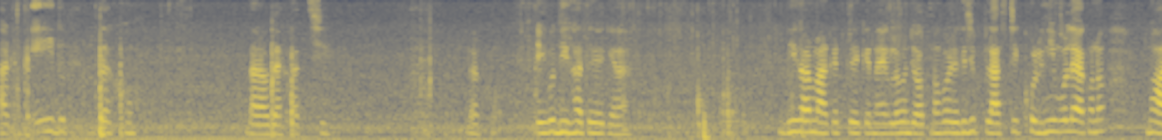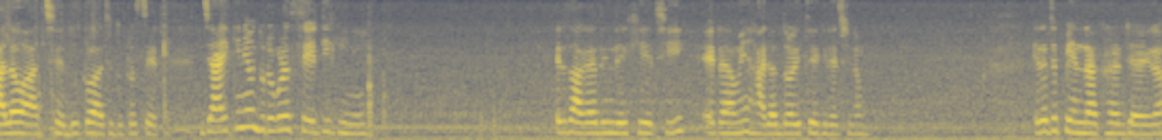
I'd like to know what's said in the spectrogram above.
আর এই দুটো দেখো, দাঁড়াও দেখাচ্ছি। দেখো, এগুলো দীঘা থেকে কেনা। দীঘার মার্কেট থেকে কেনা, এগুলো যত্ন করে রেখেছি। প্লাস্টিক খুলিনি বলে এখনও ভালো আছে, দুটো আছে, দুটো সেট। যাই কিনি আমি দুটো করে সেটই কিনি। এটা তো আগের দিন দেখিয়েছি, এটা আমি হাজারদুয়ারি থেকে কিনেছিলাম। এটা যে পেন রাখার জায়গা।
